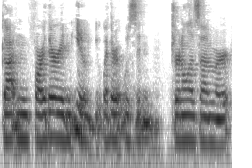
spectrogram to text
gotten farther and, you know, whether it was in journalism or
